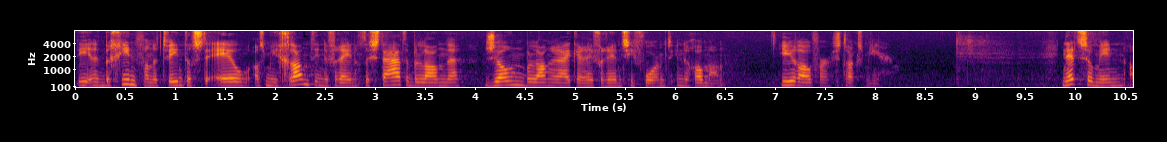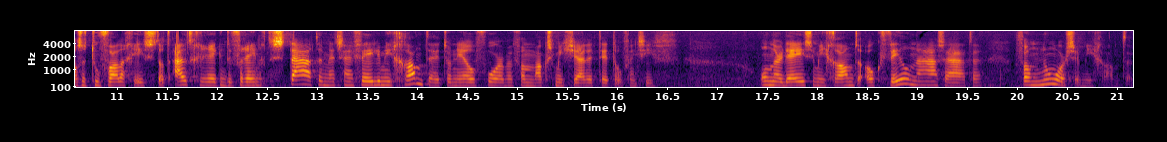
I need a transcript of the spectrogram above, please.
die in het begin van de 20e eeuw als migrant in de Verenigde Staten belandde, zo'n belangrijke referentie vormt in de roman. Hierover straks meer. Net zo min als het toevallig is dat uitgerekend de Verenigde Staten met zijn vele migranten het toneel vormen van Max Micha de Tet-offensief. Onder deze migranten ook veel nazaten van Noorse migranten.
